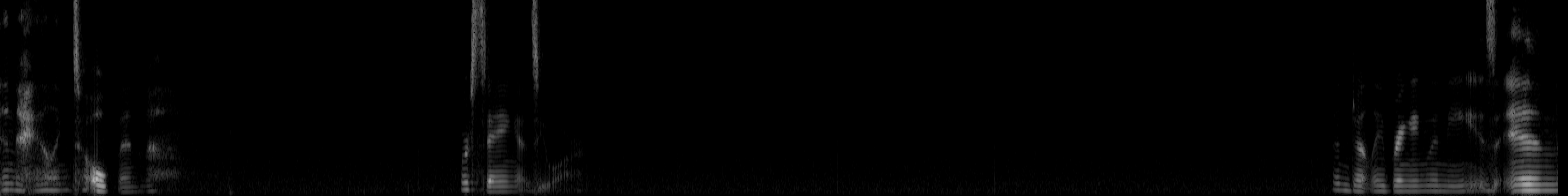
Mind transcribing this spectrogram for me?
Inhaling to open. Or staying as you are. And gently bringing the knees in,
